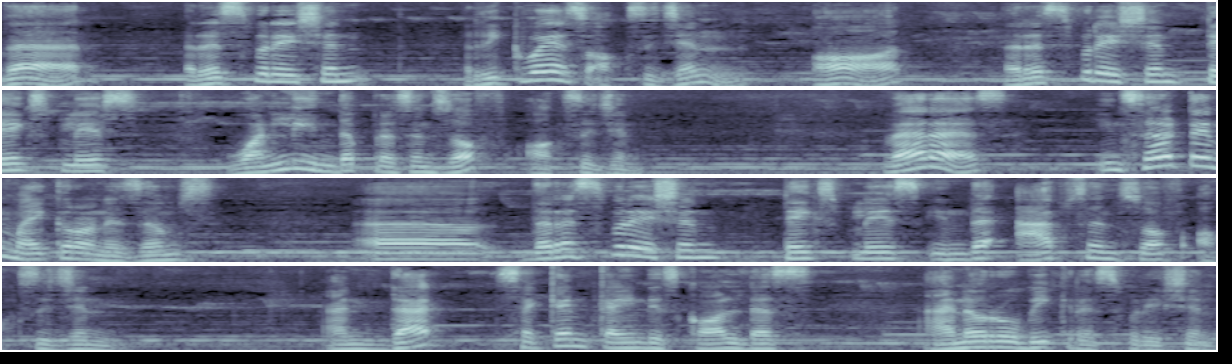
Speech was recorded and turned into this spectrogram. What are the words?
where respiration requires oxygen or respiration takes place only in the presence of oxygen. Whereas in certain microorganisms uh, the respiration takes place in the absence of oxygen. And that second kind is called as anaerobic respiration.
